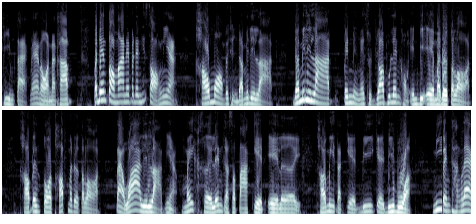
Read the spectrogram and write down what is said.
ทีมแตกแน่นอนนะครับ ประเด็นต่อมาในประเด็นที่ 2 เนี่ยเขามองไปถึงดัมมิลิลาร์ดดัมมิลิลาร์ดเป็นหนึ่งในสุดยอดผู้เล่นของ NBA มาโดยตลอด เขาเป็นตัวท็อปมาโดยตลอด แต่ว่าลิลาร์ดเนี่ยไม่เคยเล่นกับสตาร์เกรด A เลย เขามีแต่เกรด B เกรด B บวกนี่เป็นครั้งแรก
